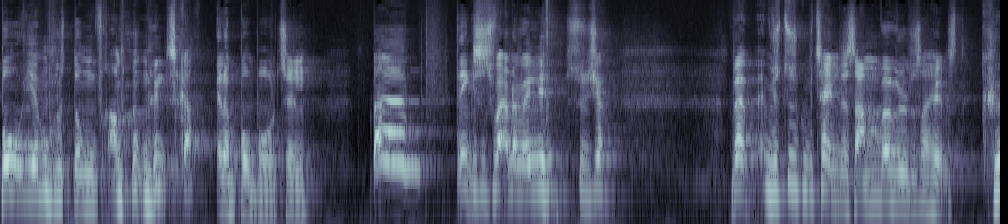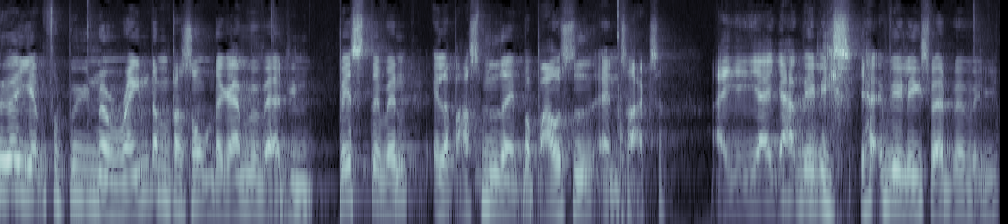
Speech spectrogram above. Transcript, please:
Bo hjemme hos nogle fremmede mennesker, eller bo på hotel? Det er ikke så svært at vælge, synes jeg. Hvad, hvis du skulle betale det samme, hvad vil du så helst? Køre hjem fra byen med en random person, der gerne vil være din bedste ven, eller bare smide dig ind på bagsiden af en taxa? Jeg, jeg, jeg, er virkelig, jeg er virkelig ikke svært ved at vælge.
